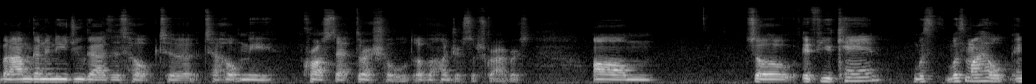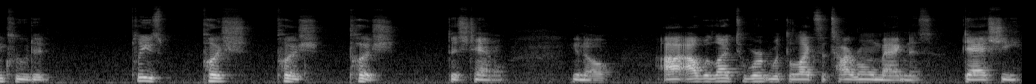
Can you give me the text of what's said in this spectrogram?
but I'm going to need you guys' help to, to help me cross that threshold of 100 subscribers. Um, so if you can, with, with my help included, please push, push, push this channel you know, I, I would like to work with the likes of Tyrone Magnus, Dashie,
